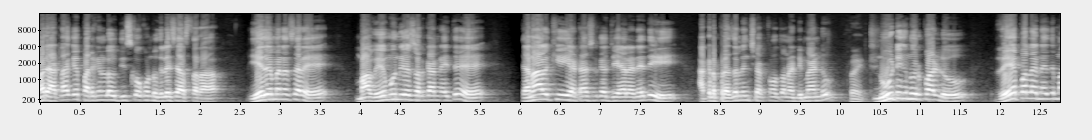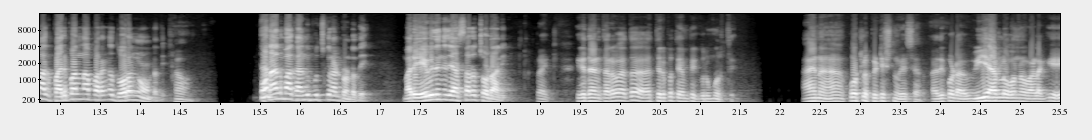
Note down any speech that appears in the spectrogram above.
మరి అట్లాగే పరిగణలోకి తీసుకోకుండా వదిలేసేస్తారా ఏదేమైనా సరే మా వేమూరు నియోజకవర్గాన్ని అయితే తెనాలకి అటాచ్డ్గా చేయాలనేది అక్కడ ప్రజల నుంచి వ్యక్తమవుతున్న డిమాండు. రైట్ నూటికి నూరు పాళ్ళు రేపల్ అనేది మాకు పరిపాలనా పరంగా దూరంగా ఉంటుంది. అవును. తెనాలి మాకు అందిపుచ్చుకున్నట్టు ఉంటుంది. మరి ఏ విధంగా చేస్తారో చూడాలి. రైట్ ఇక దాని తర్వాత తిరుపతి ఎంపీ గురుమూర్తి. ఆయన కోర్టులో పిటిషన్ వేశారు. అది కూడా వీఆర్లో ఉన్న వాళ్ళకి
